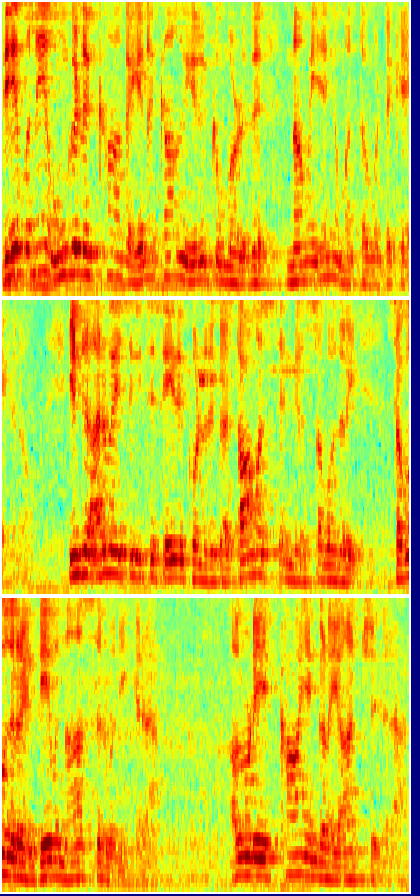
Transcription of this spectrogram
தேவனே உங்களுக்காக எனக்காக இருக்கும் பொழுது நாம் ஏங்க மற்றவங்கள்ட்ட கேட்கணும்? இன்று அறுவை சிகிச்சை செய்து கொண்டிருக்கிற தாமஸ் என்கிற சகோதரி சகோதரரை தேவன் ஆசிர்வதிக்கிறார். அவருடைய காயங்களை ஆற்றுகிறார்.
